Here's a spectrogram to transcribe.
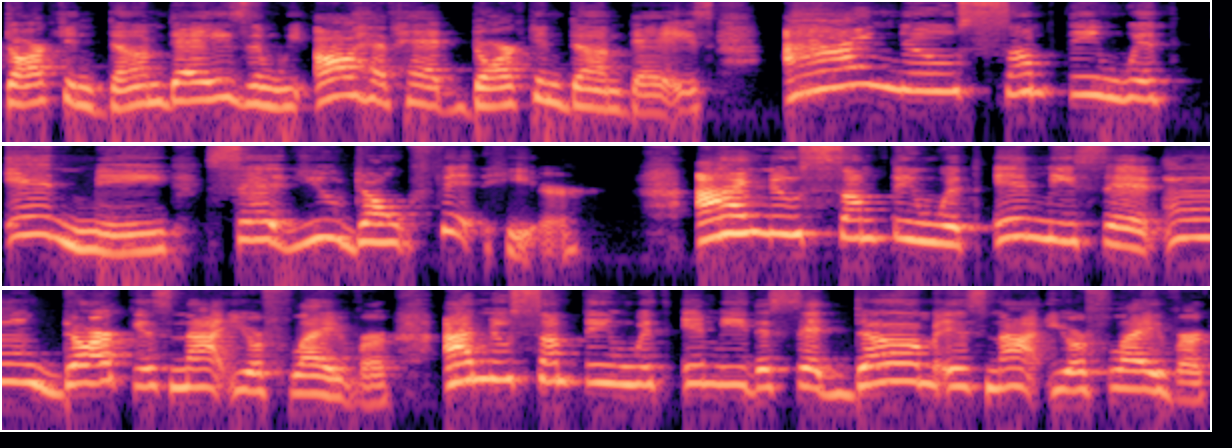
dark and dumb days, and we all have had dark and dumb days, I knew something within me said, You don't fit here. I knew something within me said, mm, dark is not your flavor. I knew something within me that said, dumb is not your flavor.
